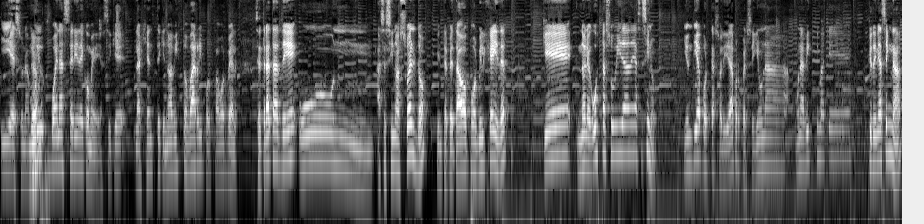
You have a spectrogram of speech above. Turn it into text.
Y es una muy buena serie de comedia. Así que la gente que no ha visto Barry, por favor, véala. Se trata de un asesino a sueldo, interpretado por Bill Hader, que no le gusta su vida de asesino. Y un día, por casualidad, por perseguir una, una víctima que, que tenía asignada,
